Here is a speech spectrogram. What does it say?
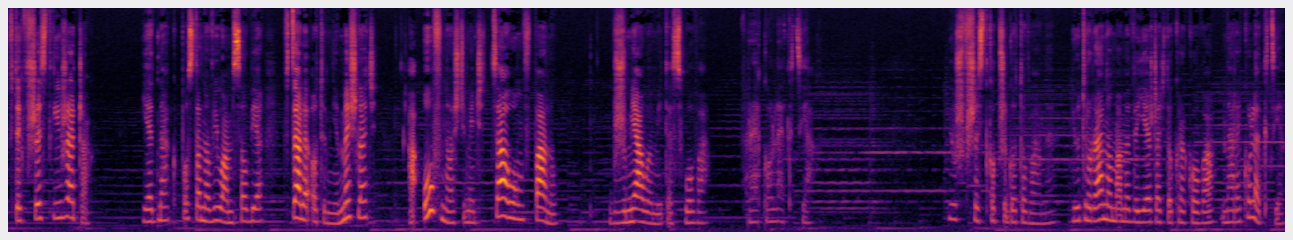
w tych wszystkich rzeczach. Jednak postanowiłam sobie wcale o tym nie myśleć, a ufność mieć całą w Panu. Brzmiały mi te słowa w rekolekcjach. Już wszystko przygotowane. Jutro rano mamy wyjeżdżać do Krakowa na rekolekcję.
